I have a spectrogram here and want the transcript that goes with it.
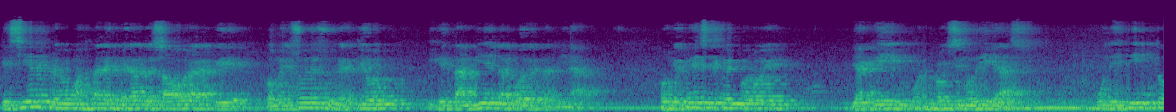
que siempre vamos a estar esperando esa obra que comenzó en su gestión y que también la puede terminar. Porque piense que hoy por hoy, de aquí por los próximos días, un distinto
